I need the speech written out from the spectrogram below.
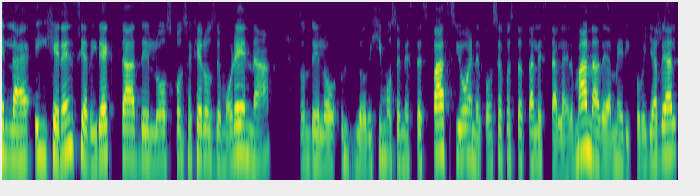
en la injerencia directa de los consejeros de Morena, donde lo, lo dijimos en este espacio, en el Consejo Estatal está la hermana de Américo Villarreal,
